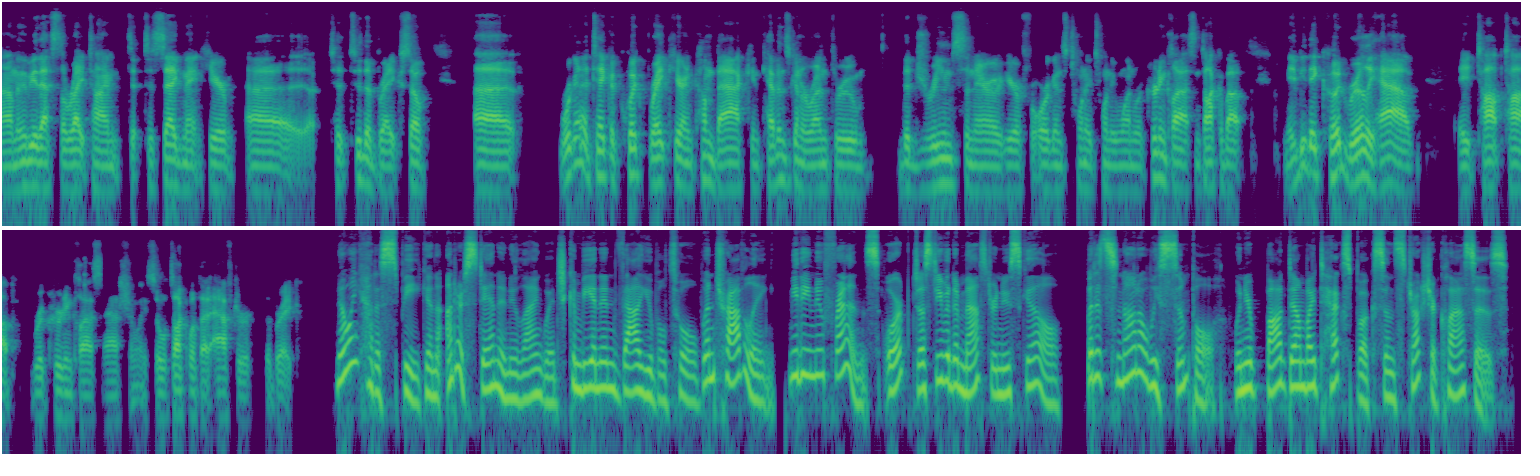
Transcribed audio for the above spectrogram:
Um, maybe that's the right time to, to segment here uh, to to the break. So. Uh, we're going to take a quick break here and come back, and Kevin's going to run through the dream scenario here for Oregon's 2021 recruiting class and talk about maybe they could really have a top, top recruiting class nationally. So we'll talk about that after the break. Knowing how to speak and understand a new language can be an invaluable tool when traveling, meeting new friends, or just even to master a new skill. But it's not always simple when you're bogged down by textbooks and structure classes.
